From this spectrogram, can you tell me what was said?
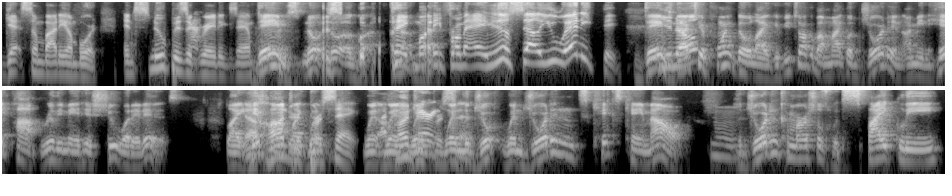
get somebody on board. And Snoop is a great example. Dames, no, no uh, take no, money from a he'll sell you anything. Dames, you know? back to your point though, like if you talk about Michael Jordan, I mean, hip hop really made his shoe what it is. Like hip hop, like when, when, when, when, when the when Jordan's kicks came out, mm. the Jordan commercials with Spike Lee,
